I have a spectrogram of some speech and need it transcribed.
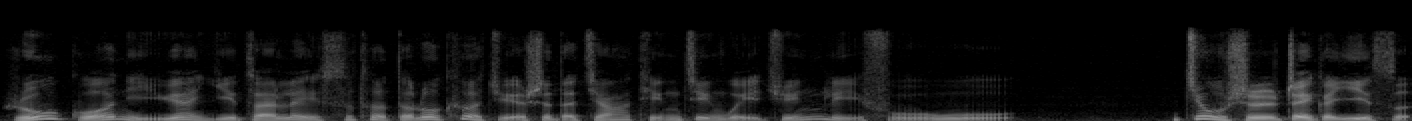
如果你愿意在雷斯特德洛克爵士的家庭禁卫军里服务，就是这个意思。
